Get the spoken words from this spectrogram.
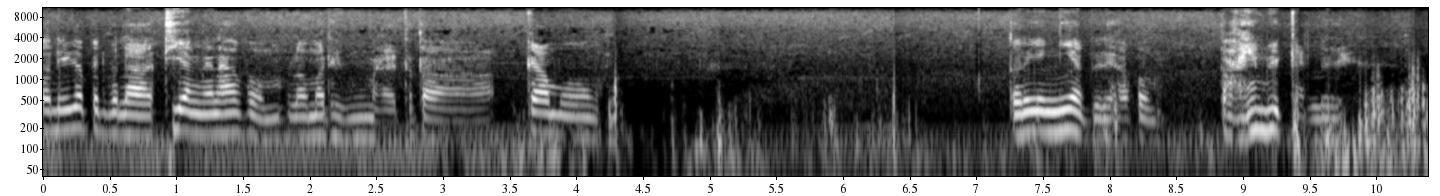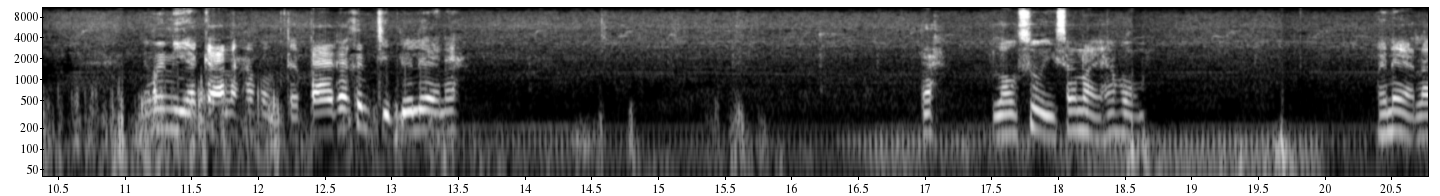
อนนี้ก็เป็นเวลาเที่ยงแล้วนะครับผมเรามาถึงหมายต่อเก้าโมง ตอนนี้ยังเงียบอยู่เลยครับ ผมปลายังไม่กัดเลย ยังไม่มีอาการนะครับ ผมแต่ปลาก็ขึ้นจิบเรื่อยๆนะนะลองสู้อีกสักหน่อยครับผม ไม่แน่เรา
